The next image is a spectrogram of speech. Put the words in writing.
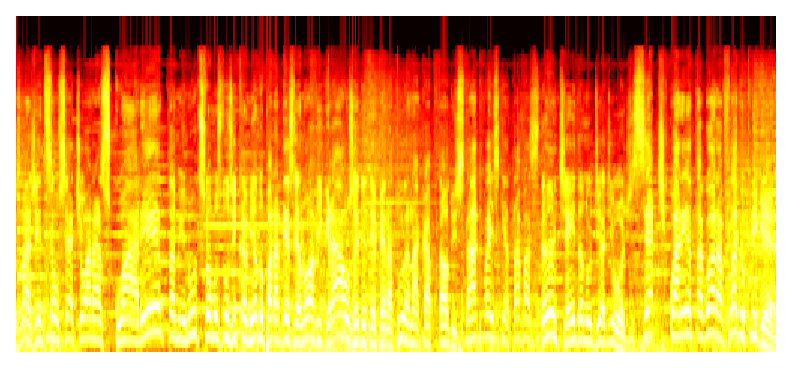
Vamos lá, gente, são 7 horas 40 minutos. Vamos nos encaminhando para 19 graus de temperatura na capital do estado vai esquentar bastante ainda no dia de hoje. 7h40 agora, Flávio Krieger.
